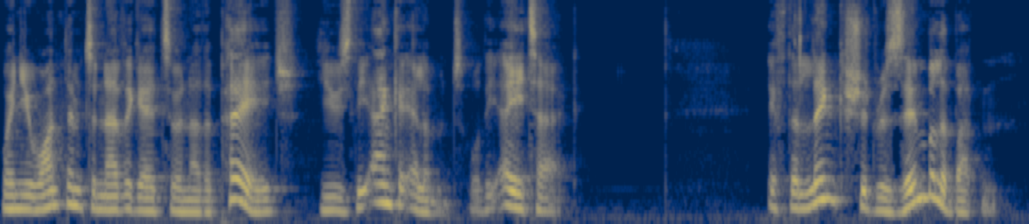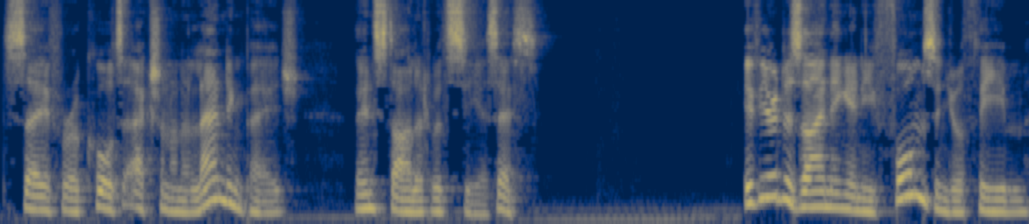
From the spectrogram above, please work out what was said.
When you want them to navigate to another page, use the anchor element or the A tag. If the link should resemble a button, say for a call to action on a landing page, then style it with CSS. If you're designing any forms in your theme,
